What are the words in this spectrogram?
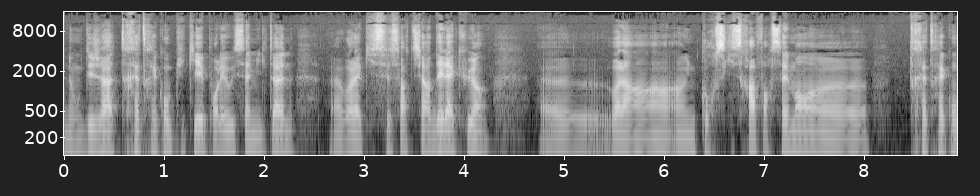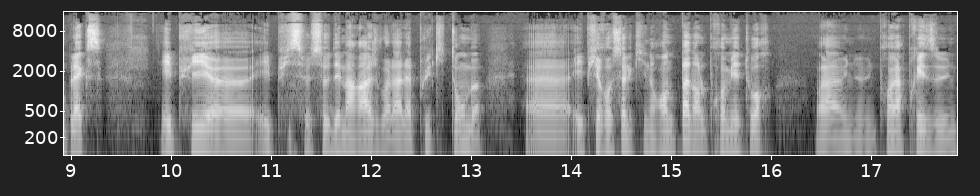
donc déjà très très compliqué pour Lewis Hamilton, voilà, qui sait sortir dès la Q1. voilà, une course qui sera forcément très très complexe. Et puis, et puis ce, démarrage, voilà, la pluie qui tombe, et puis Russell qui ne rentre pas dans le premier tour. Voilà, une, une première prise, une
